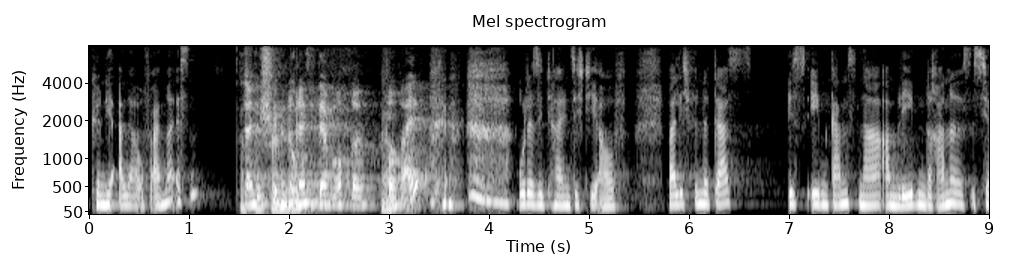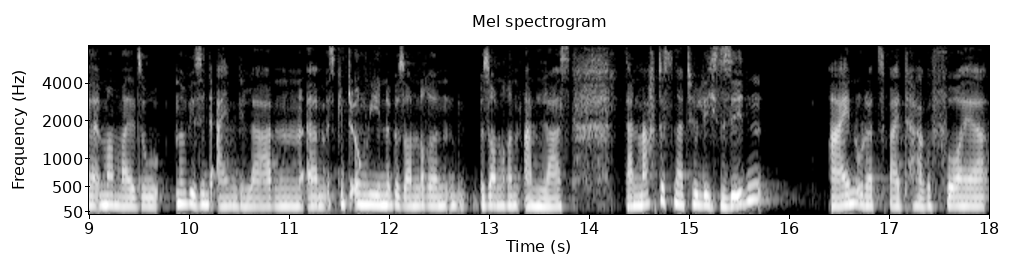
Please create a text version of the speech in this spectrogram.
können die alle auf einmal essen? Das Dann ist für den Rest der Woche ja. vorbei. Oder sie teilen sich die auf. Weil ich finde, das ist eben ganz nah am Leben dran. Es ist ja immer mal so, ne, wir sind eingeladen, ähm, es gibt irgendwie eine besondere, einen besonderen Anlass. Dann macht es natürlich Sinn, ein oder zwei Tage vorher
